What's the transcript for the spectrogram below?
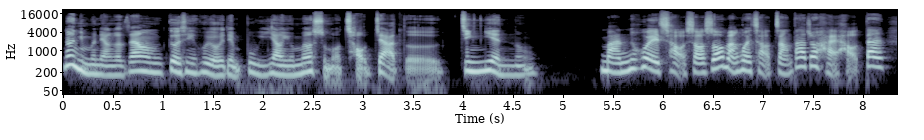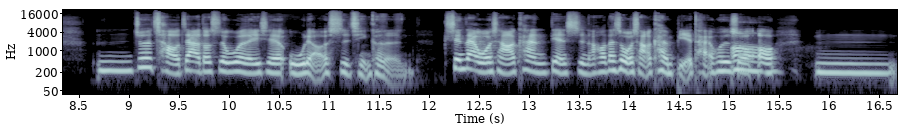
那你们两个这样个性会有一点不一样，有没有什么吵架的经验呢？蛮会吵，小时候蛮会吵，长大就还好。但嗯，就是吵架都是为了一些无聊的事情，可能现在我想要看电视，然后但是我想要看别台，或者说哦，嗯。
